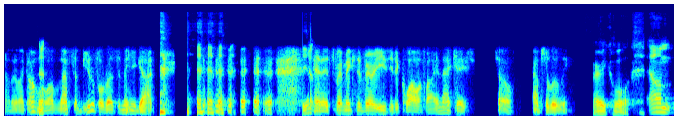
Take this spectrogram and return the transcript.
Now they're like, oh, well, that's a beautiful resume you got. yep. And it makes it very easy to qualify in that case. So, absolutely. Very cool. Um,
